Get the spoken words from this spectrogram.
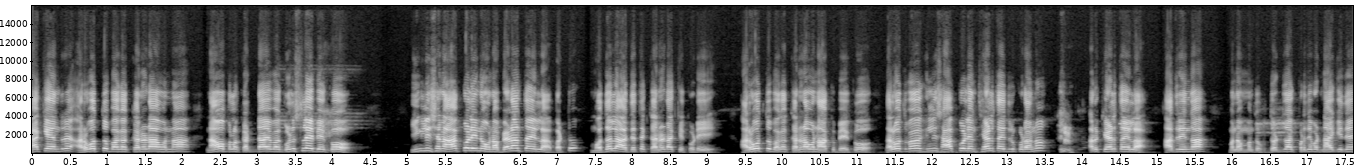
ಯಾಕೆ ಅಂದ್ರೆ ಅರವತ್ತು ಭಾಗ ಕನ್ನಡವನ್ನ ನಾಮಫಲ ಕಡ್ಡಾಯವಾಗಿಗೊಳಿಸಲೇಬೇಕು ಇಂಗ್ಲಿಷನ್ನ ಹಾಕೊಳ್ಳಿ ನೋವು, ನಾವು ಬೇಡ ಅಂತ ಇಲ್ಲ. ಬಟ್ ಮೊದಲ ಆದ್ಯತೆ ಕನ್ನಡಕ್ಕೆ ಕೊಡಿ. ಅರವತ್ತು ಭಾಗ ಕನ್ನಡವನ್ನು ಹಾಕಬೇಕು. ನಲವತ್ತು ಭಾಗ ಇಂಗ್ಲಿಷ್ ಹಾಕೊಳ್ಳಿ ಅಂತ ಹೇಳ್ತಾ ಇದ್ರು ಕೂಡ ಅವ್ರು ಕೇಳ್ತಾ ಇಲ್ಲ. ಆದ್ರಿಂದ ಮನ, ಒಂದು ದೊಡ್ಡದಾಗಿ ಪ್ರತಿಭಟನೆ ಆಗಿದೆ.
